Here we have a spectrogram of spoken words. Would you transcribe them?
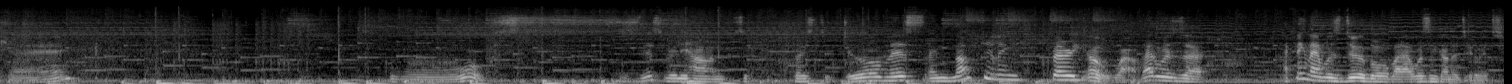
Okay. Whoa. Is this really how I'm supposed to do all this? I'm not feeling very... Oh, wow. That was... Uh, I think that was doable, but I wasn't gonna do it.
